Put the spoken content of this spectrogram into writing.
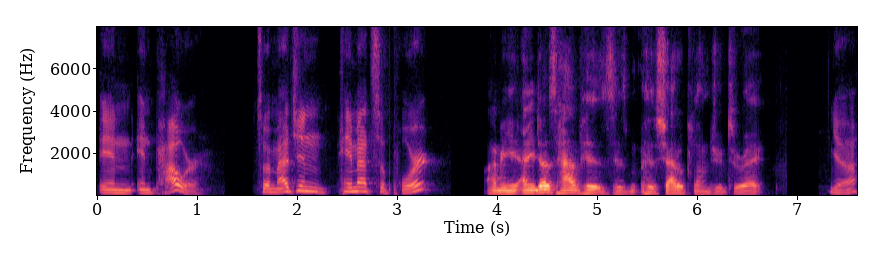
in in power. So imagine him at support. I mean, and he does have his his his shadow clone jutsu, right? Yeah.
